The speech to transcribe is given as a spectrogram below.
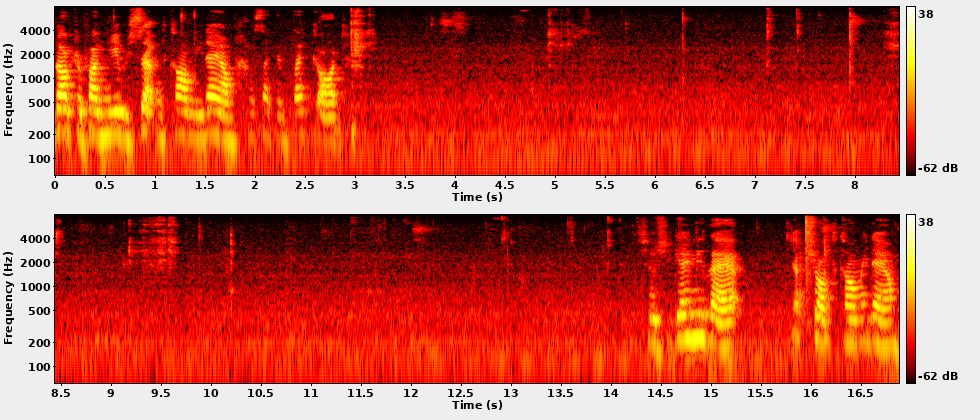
doctor if I can give you something to calm you down. I was thinking, thank God. So she gave me that, got shot to calm me down,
